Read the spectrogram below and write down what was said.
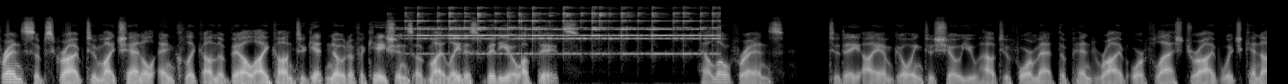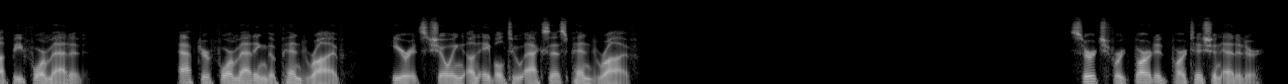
Friends subscribe to my channel and click on the bell icon to get notifications of my latest video updates. Hello friends, today I am going to show you how to format the pen drive or flash drive which cannot be formatted. After formatting the pen drive, here it's showing unable to access pen drive. Search for GParted Partition Editor.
